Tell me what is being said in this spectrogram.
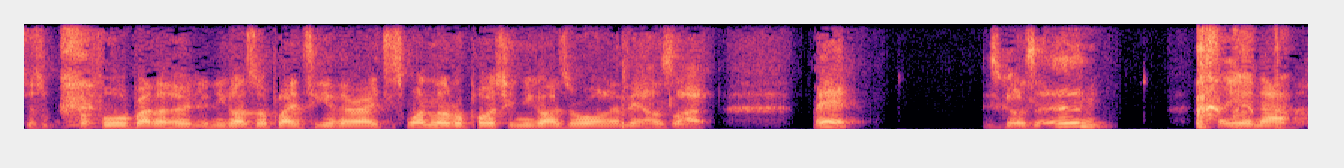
just before Brotherhood, and you guys were playing together. Eh? Just one little push, and you guys were all in there. I was like, man, these guys are in. So yeah, nah.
